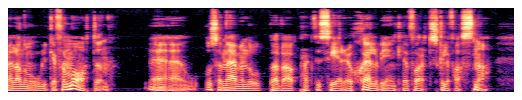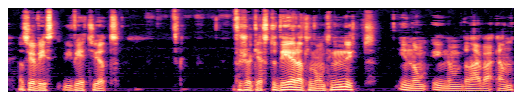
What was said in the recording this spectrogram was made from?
mellan de olika formaten. Eh, och sen även då behöva praktisera det själv egentligen för att det skulle fastna. Alltså jag visst, vi vet ju att försöker jag studera till någonting nytt inom, inom den här världen,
